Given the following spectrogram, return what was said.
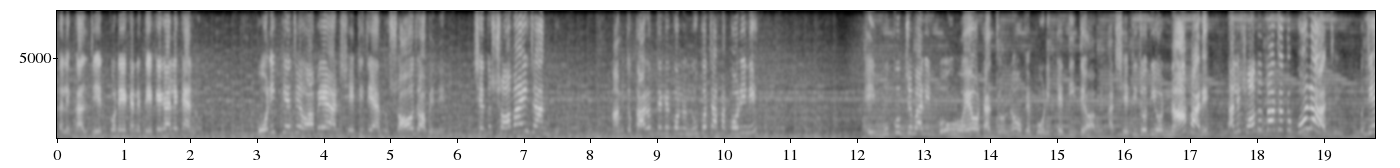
তাহলে কাল জেদ করে এখানে দেখে গেলে কেন? পরীক্ষা যে হবে আর সেটি যে এত সহজ হবে না, সে তো সবাই জানতো। আমি তো কারোর থেকে কোনো নুকো চাপা করিনি। এই মুকুজ্জ বাড়ির বউ হয়ে ওঠার জন্য ওকে পরীক্ষা দিতে হবে। আর সেটি যদি ও না পারে, তাহলে সদর দরজা তো খোলা আছে। ও যে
